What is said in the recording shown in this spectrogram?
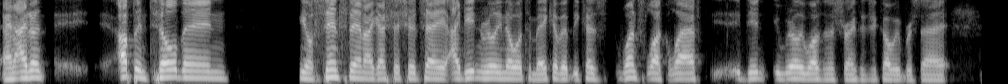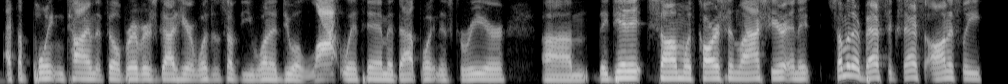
And I don't, up until then, you know, since then, I guess I should say, I didn't really know what to make of it because once Luck left, it didn't, it really wasn't a strength of Jacoby Brissett at the point in time that Philip Rivers got here. It wasn't something you want to do a lot with him at that point in his career. Um, they did it some with Carson last year, and it some of their best success, honestly,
